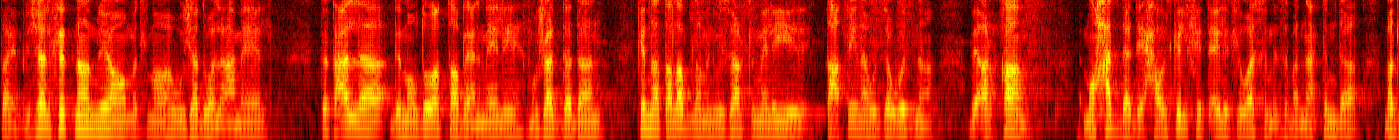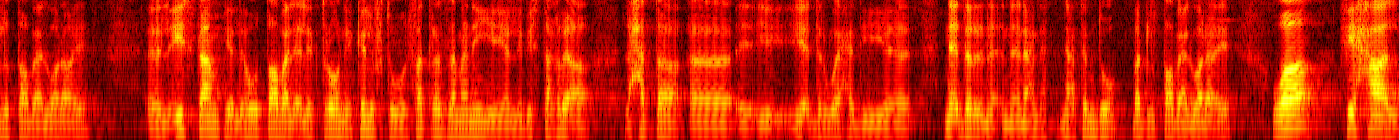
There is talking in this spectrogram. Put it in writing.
طيب جلستنا اليوم مثل ما هو جدول الأعمال. بتتعلق بموضوع الطابع المالي مجددا. كنا طلبنا من وزارة المالية تعطينا وتزودنا بأرقام محددة حول كلفة آلة الوسم إذا بدنا نعتمدها بدل الطابع الورقي. الإي ستامب يلي هو الطابع الإلكتروني كلفته والفترة الزمنية يلي بيستغرقها لحتى آه، يقدر واحد نقدر نعتمده بدل الطابع الورقي. وفي حال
